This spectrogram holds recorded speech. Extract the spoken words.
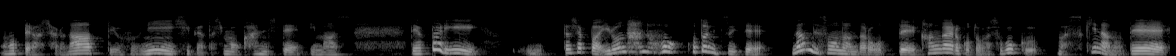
持ってらっしゃるなっていうふうに日々私も感じています。で、やっぱり私やっぱいろんなあのことについてなんでそうなんだろうって考えることがすごく、まあ、好きなので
